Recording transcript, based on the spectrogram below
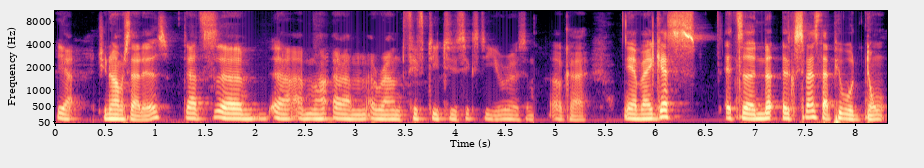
yeah Do you know how much that is? that's uh, uh, um, um, around 50 to 60 euros Okay. Yeah, but I guess it's an expense that people don't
